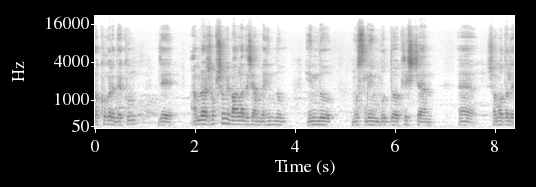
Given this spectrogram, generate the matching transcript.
লক্ষ্য করে দেখুন যে আমরা সবসময় বাংলাদেশে আমরা হিন্দু হিন্দু মুসলিম, বুদ্ধ, খ্রিস্টান হ্যাঁ সমতলে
